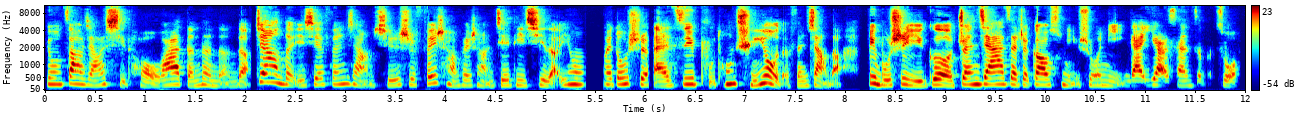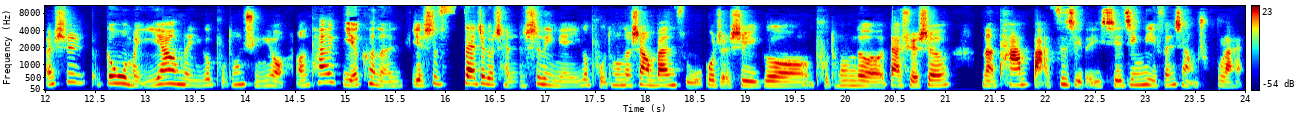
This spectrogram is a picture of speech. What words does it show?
用皂角洗头啊，等等等等，这样的一些分享其实是非常非常接地气的，因为因为都是来自于普通群友的分享的，并不是一个专家在这告诉你说你应该一二三怎么做，而是跟我们一样的一个普通群友，嗯，他也可能也是在这个城市里面一个普通的上班族，或者是一个普通的大学生。那他把自己的一些经历分享出来。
